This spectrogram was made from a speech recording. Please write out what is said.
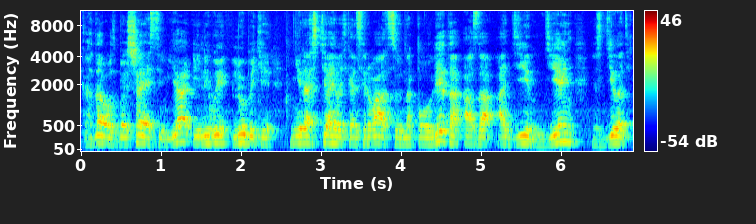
когда у вас большая семья, или вы любите не растягивать консервацию на пол-лета, а за один день сделать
